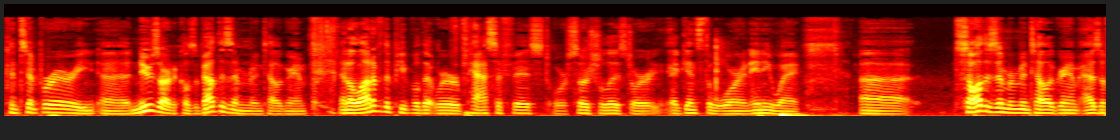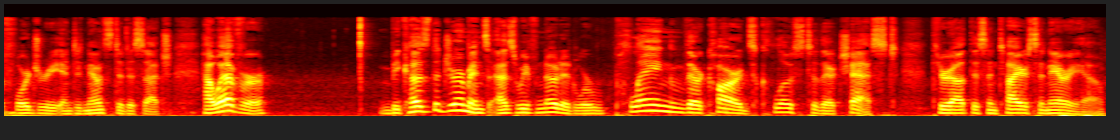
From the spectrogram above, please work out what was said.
contemporary uh, news articles about the Zimmerman telegram, and a lot of the people that were pacifist or socialist or against the war in any way. Uh, saw the Zimmerman telegram as a forgery and denounced it as such. However, because the Germans, as we've noted, were playing their cards close to their chest throughout this entire scenario,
